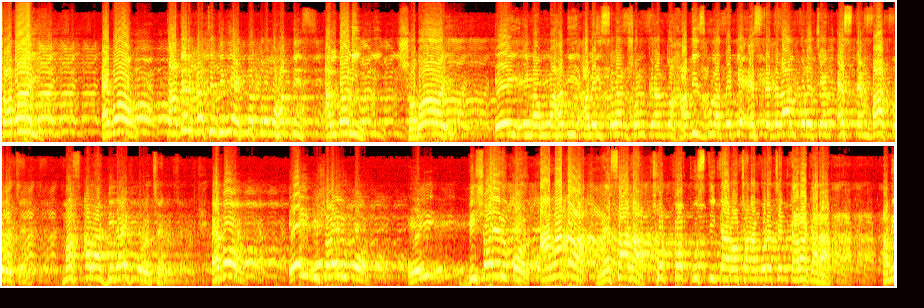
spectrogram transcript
সবাই এবং তাদের কাছে যিনি একমাত্র মহাদ্দিস আলবানি, সবাই এই ইমাম মাহাদি আলাই ইসলাম সংক্রান্ত হাদিসগুলা থেকে ইস্তেদলাল করেছেন, ইস্তেমবাদ করেছেন, মাসআলা ডিরাইভ করেছেন এবং এই বিষয়ের উপর, এই বিষয়ের উপর আলাদা রেসালা, ছোট্ট পুস্তিকা রচনা করেছেন কারা কারা? আমি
